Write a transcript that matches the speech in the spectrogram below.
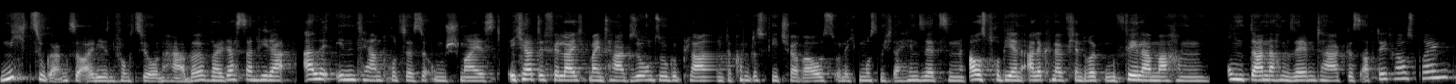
nicht Zugang zu all diesen Funktionen habe, weil das dann wieder alle internen Prozesse umschmeißt. Ich hatte vielleicht meinen Tag so und so geplant, da kommt das Feature raus und ich muss mich da hinsetzen, ausprobieren, alle Knöpfchen drücken, Fehler machen und dann nach demselben Tag das Update rausbringen.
